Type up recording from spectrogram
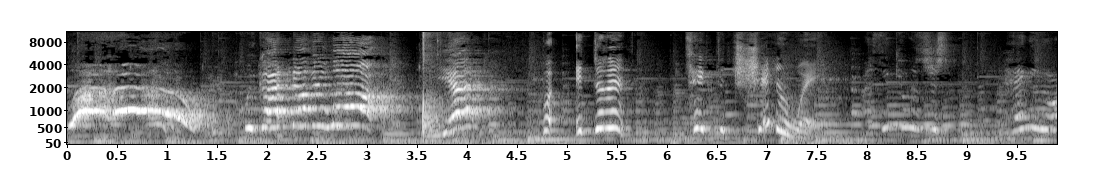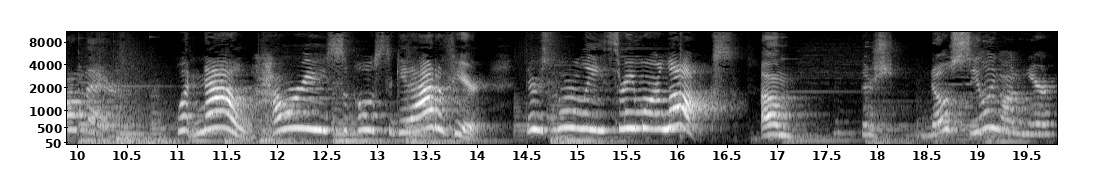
Woo! We got another lock! Yep. But it didn't take the chain away. I think it was just hanging on there. What now? How are we supposed to get out of here? There's literally three more locks. Um, there's no ceiling on here.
